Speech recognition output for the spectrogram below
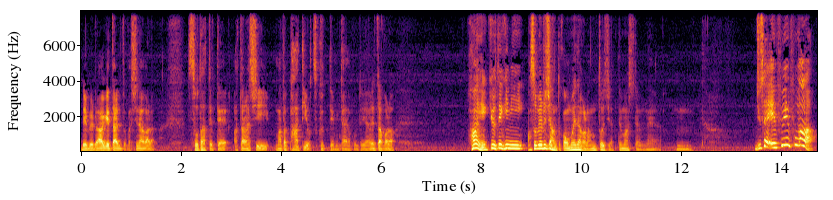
レベル上げたりとかしながら育てて新しいまたパーティーを作ってみたいなことやれたから半永久的に遊べるじゃんとか思いながらあの当時やってましたよね。うん、実際 FF は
